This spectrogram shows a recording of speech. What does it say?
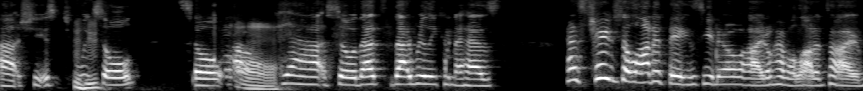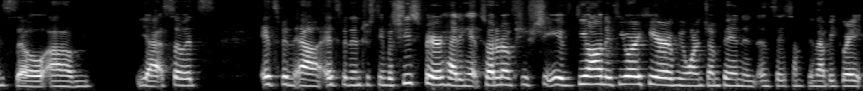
Uh, she is 2 mm-hmm. weeks old. So um, oh. yeah, so that's that really kind of has has changed a lot of things. You know, I don't have a lot of time, so um, yeah, so it's it's been uh, it's been interesting. But she's spearheading it, so I don't know if she, if Dion, if you're here, if you want to jump in and, and say something, that'd be great.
